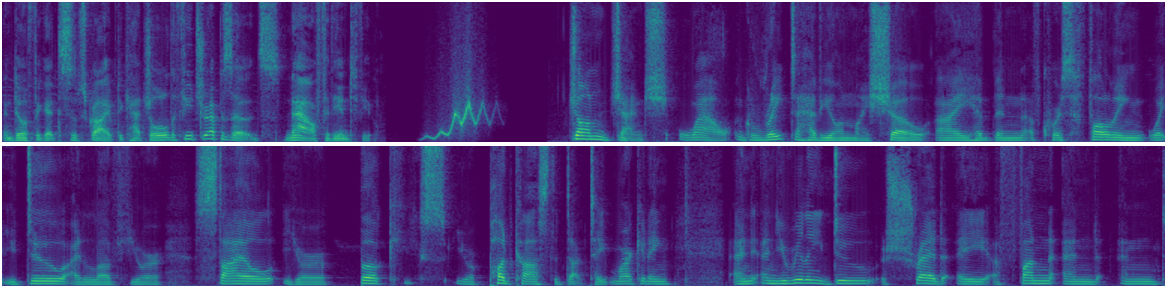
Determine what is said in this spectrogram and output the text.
And don't forget to subscribe to catch all the future episodes. Now for the interview. John Jantsch, wow, great to have you on my show. I have been, of course, following what you do. I love your style, your books, your podcast, The Duct Tape Marketing. And, and you really do shred a, a fun and and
